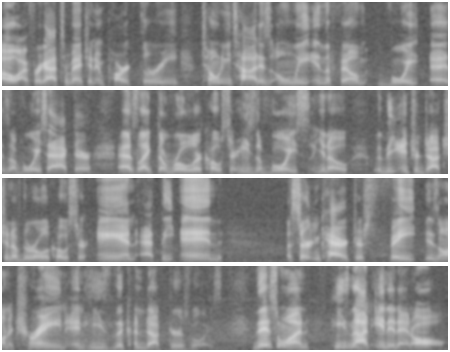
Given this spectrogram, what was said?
oh, I forgot to mention in part three, Tony Todd is only in the film voice as a voice actor, as like the roller coaster. He's the voice, you know, the introduction of the roller coaster. And at the end, a certain character's fate is on a train and he's the conductor's voice. This one, he's not in it at all.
